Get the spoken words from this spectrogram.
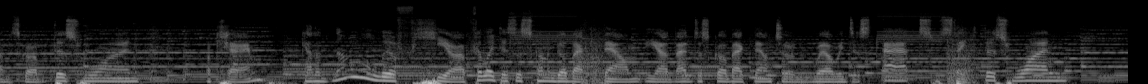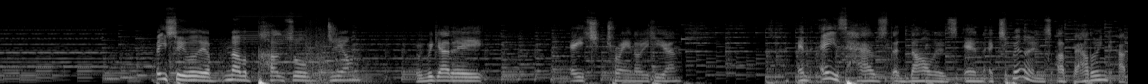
I'm just gonna up this one. Okay. Got another lift here. I feel like this is gonna go back down. Yeah, that just go back down to where we just at. Let's take this one. Basically another puzzle gym. We got a H trainer here. And Ace has the knowledge and experience of battling at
